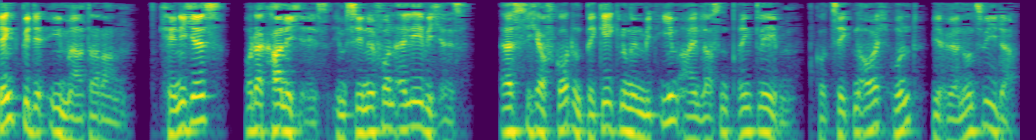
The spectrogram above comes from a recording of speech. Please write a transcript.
Denkt bitte immer daran, kenne ich es oder kann ich es, im Sinne von erlebe ich es. Erst sich auf Gott und Begegnungen mit ihm einlassen bringt Leben. Gott segne euch und wir hören uns wieder.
